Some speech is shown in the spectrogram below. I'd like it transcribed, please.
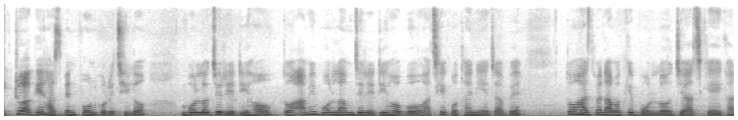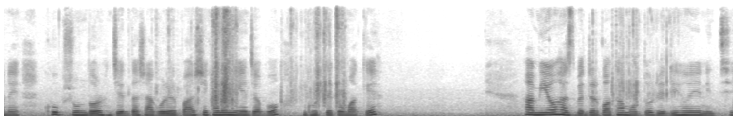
একটু আগে হাজব্যান্ড ফোন করেছিল, বলল যে রেডি হও। তো আমি বললাম যে রেডি হব, আজকে কোথায় নিয়ে যাবে? তো হাজব্যান্ড আমাকে বলল যে আজকে এখানে খুব সুন্দর জেদ্দা সাগরের পাশ, সেখানে নিয়ে যাব ঘুরতে তোমাকে। আমিও হাজব্যান্ডের কথা মতো রেডি হয়ে নিচ্ছি।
